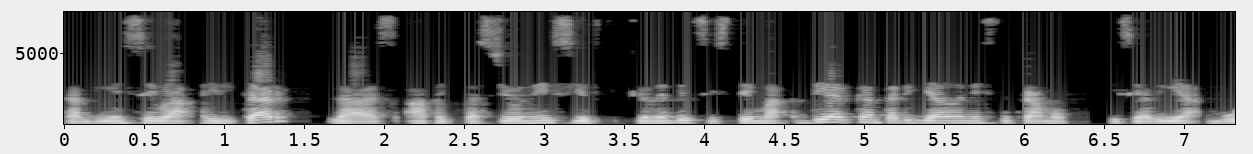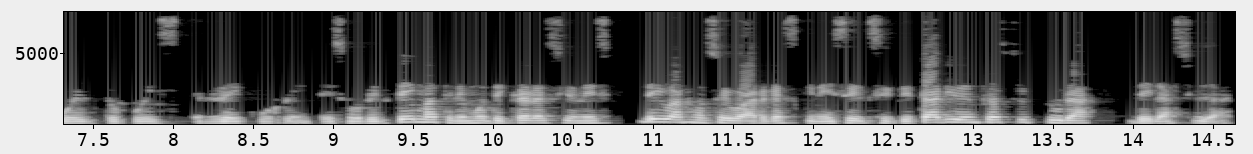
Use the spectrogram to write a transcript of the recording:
también se va a evitar las afectaciones y obstrucciones del sistema de alcantarillado en este tramo que se había vuelto pues recurrente. Sobre el tema tenemos declaraciones de Iván José Vargas, quien es el secretario de Infraestructura de la ciudad.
